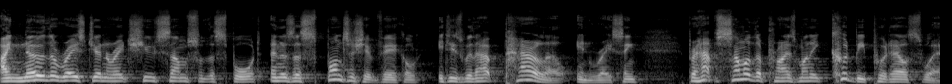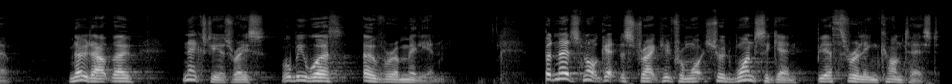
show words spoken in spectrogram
I know the race generates huge sums for the sport, and as a sponsorship vehicle, it is without parallel in racing. Perhaps some of the prize money could be put elsewhere. No doubt, though, next year's race will be worth over a million. But let's not get distracted from what should once again be a thrilling contest.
